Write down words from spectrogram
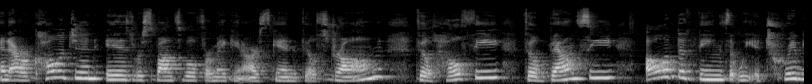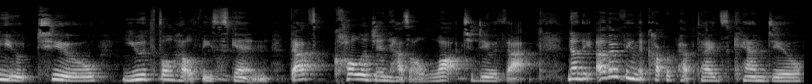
And our collagen is responsible for making our skin feel strong, feel healthy, feel bouncy, all of the things that we attribute to youthful, healthy skin. That's collagen has a lot to do with that. Now, the other thing that copper peptides can do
